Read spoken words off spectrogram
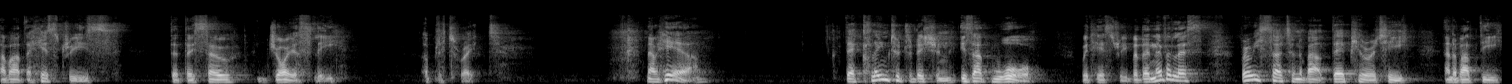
about the histories that they so joyously obliterate. Now, here, their claim to tradition is at war with history, but they're nevertheless very certain about their purity and about the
